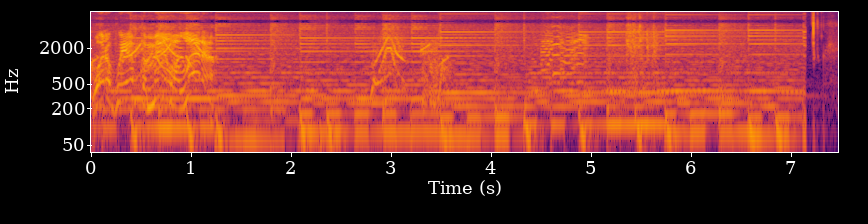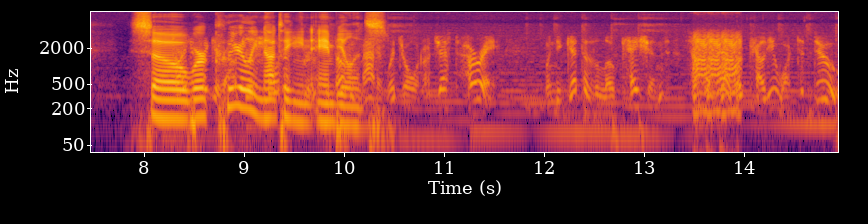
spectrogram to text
What if we have to mail a letter? So we're clearly not taking an ambulance. which order, just hurry. When you get to the locations, someone will tell you what to do.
